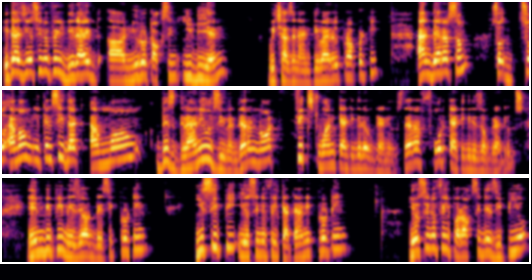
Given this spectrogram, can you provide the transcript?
It has eosinophil derived uh, neurotoxin EDN which has an antiviral property and there are some so so among you can see that among these granules even there are not fixed one category of granules. There are four categories of granules. MBP major basic protein, ECP eosinophil cationic protein, eosinophil peroxidase EPO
